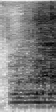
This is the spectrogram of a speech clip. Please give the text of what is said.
Mm-hmm.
